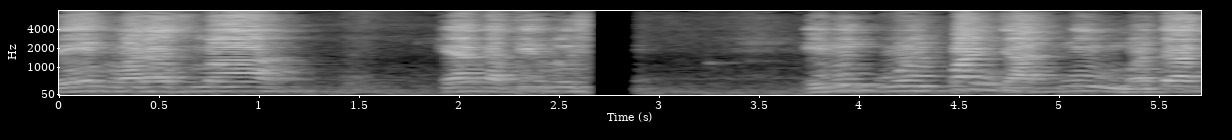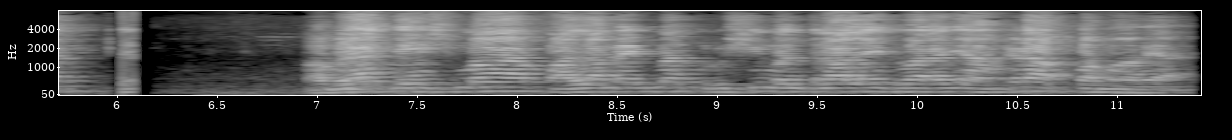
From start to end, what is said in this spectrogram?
તો એક વર્ષમાં ક્યાંક અતિવૃષ્ટિ એની કોઈ પણ જાતની મદદ હમણાં દેશમાં પાર્લામેન્ટમાં કૃષિ મંત્રાલય દ્વારા જે આંકડા આપવામાં આવ્યા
